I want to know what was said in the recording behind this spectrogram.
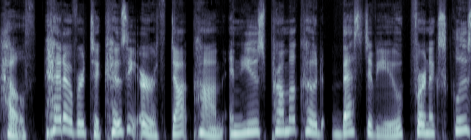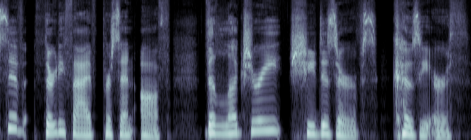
health. Head over to cozyearth.com and use promo code BEST of you for an exclusive 35% off. The luxury she deserves. Cozy Earth.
